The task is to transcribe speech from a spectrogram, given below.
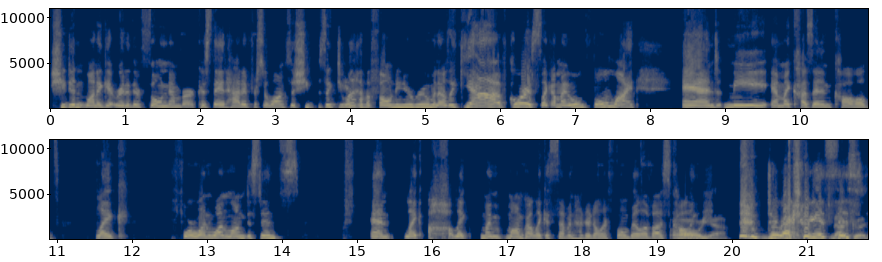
she didn't want to get rid of their phone number because they had had it for so long. So she was like, Do you want to have a phone in your room? And I was like, Yeah, of course, like on my own phone line and me and my cousin called like 411 long distance and like uh, like my mom got like a $700 phone bill of us calling oh yeah directory assistance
